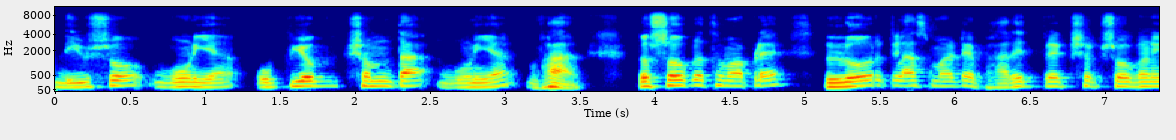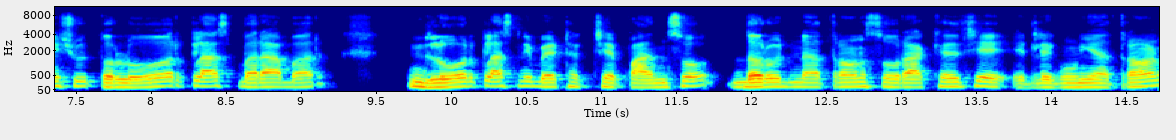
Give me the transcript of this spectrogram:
દિવસો ગુણ્યા ઉપયોગ ક્ષમતા ગુણ્યા ભાર. તો સૌપ્રથમ આપણે લોઅર ક્લાસ માટે ભારિત પ્રેક્ષક શો ગણીશું. તો લોઅર ક્લાસ બરાબર લોઅર ક્લાસની બેઠક છે પાંચસો, દરરોજના ત્રણસો રાખેલ છે એટલે ગુણ્યા ત્રણ.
